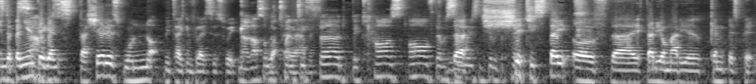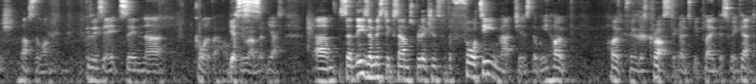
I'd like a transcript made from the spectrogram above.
Independiente Sounds. against Talleres will not be taking place this week. No, that's on the 23rd because of, there was The some reason to do with the pitch. shitty state of the Estadio Mario Kempes pitch. That's the one. Because it's, it's in uh, Cordoba, obviously, Yes. rather yes. Um, so these are Mystic Sam's predictions for the 14 matches that we hope, hope, fingers crossed, are going to be played this weekend.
